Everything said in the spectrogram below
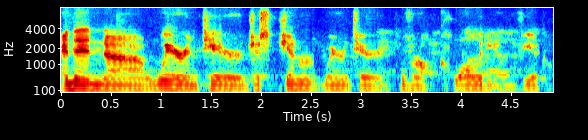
and then uh, wear and tear, just general wear and tear and overall quality on the vehicle.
